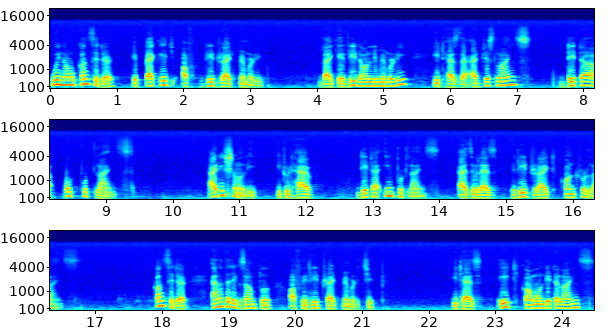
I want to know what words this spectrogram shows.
We now consider a package of read-write memory. Like a read-only memory, it has the address lines, data output lines. Additionally, it would have data input lines as well as read-write control lines. Consider another example of a read-write memory chip. It has eight common data lines,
